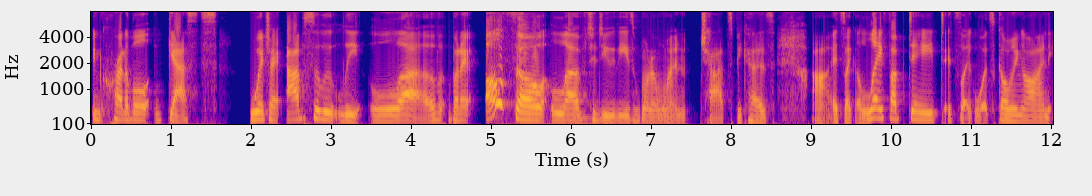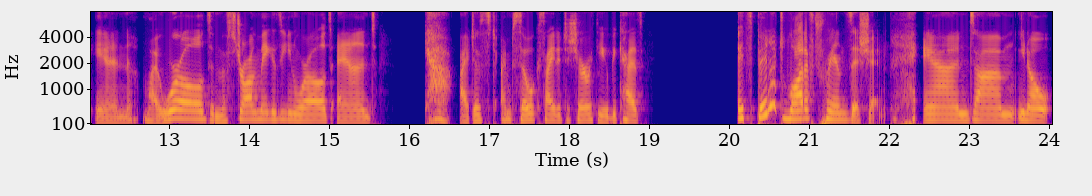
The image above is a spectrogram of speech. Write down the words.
incredible guests, which I absolutely love. But I also love to do these one on one chats because uh, it's like a life update. It's like what's going on in my world, in the Strong Magazine world. And yeah, I just, I'm so excited to share with you because it's been a lot of transition. And, um, you know,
